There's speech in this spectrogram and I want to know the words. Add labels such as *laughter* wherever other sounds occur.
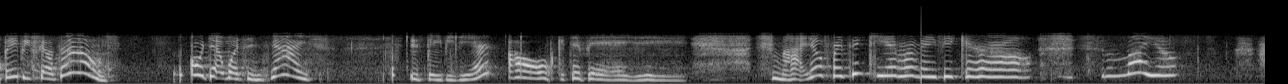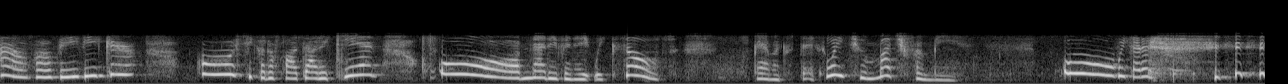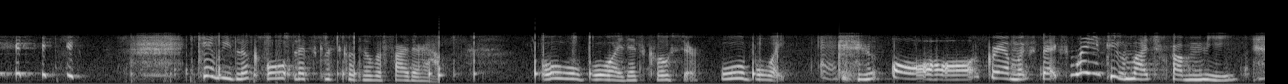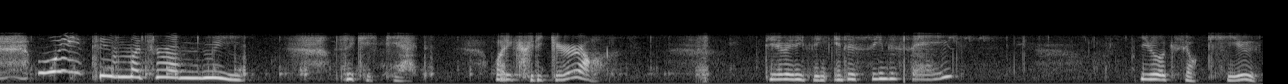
Oh, baby fell down. Oh, that wasn't nice. Is baby there? Oh, look at the baby. Smile for the camera, baby girl. Smile. Hello, baby girl. Oh, she gonna fall down again? Oh, I'm not even eight weeks old. Grandma expects way too much from me. Oh, we gotta. *laughs* Can we look? Oh, let's let's go a little bit farther out. Oh boy, that's closer. Oh boy. *coughs* oh, Grandma expects way too much from me. Way too much from me. Look at that. What a pretty girl. Do you have anything interesting to say? You look so cute.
